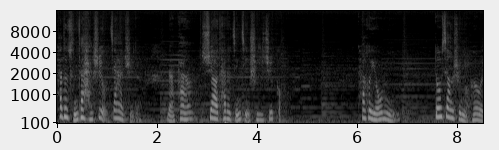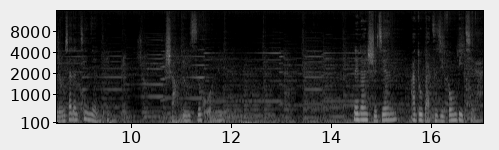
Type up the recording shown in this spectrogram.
他的存在还是有价值的，哪怕需要他的仅仅是一只狗。他和尤米，都像是女朋友留下的纪念品。少了一丝活力。那段时间，阿杜把自己封闭起来，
